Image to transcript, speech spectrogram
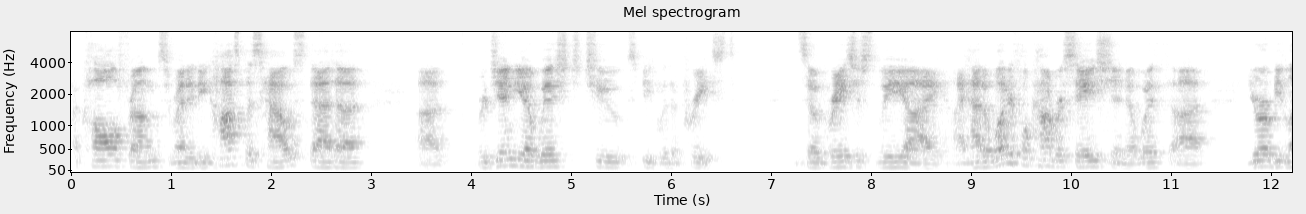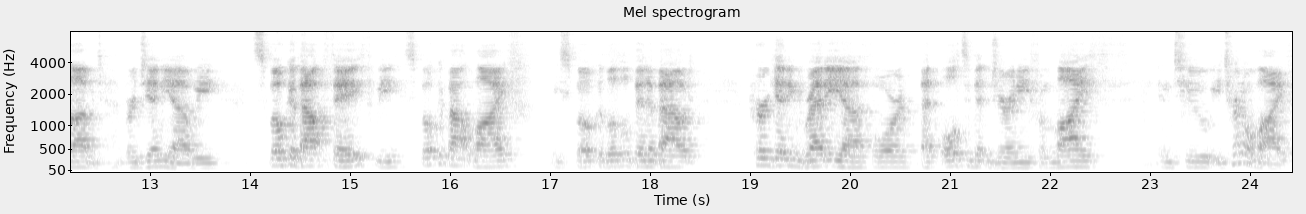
a call from Serenity Hospice House that uh, uh, Virginia wished to speak with a priest. And so graciously, I, I had a wonderful conversation with uh, your beloved Virginia. We spoke about faith, we spoke about life, we spoke a little bit about her getting ready uh, for that ultimate journey from life into eternal life.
